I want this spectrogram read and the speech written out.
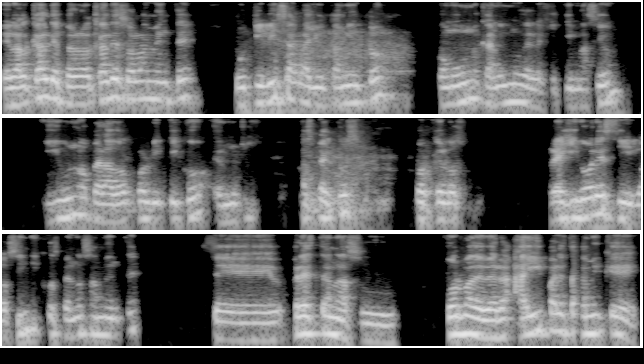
el alcalde, pero el alcalde solamente utiliza el ayuntamiento como un mecanismo de legitimación y un operador político en muchos aspectos, porque los regidores y los síndicos penosamente se prestan a su forma de ver. Ahí parece también que,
